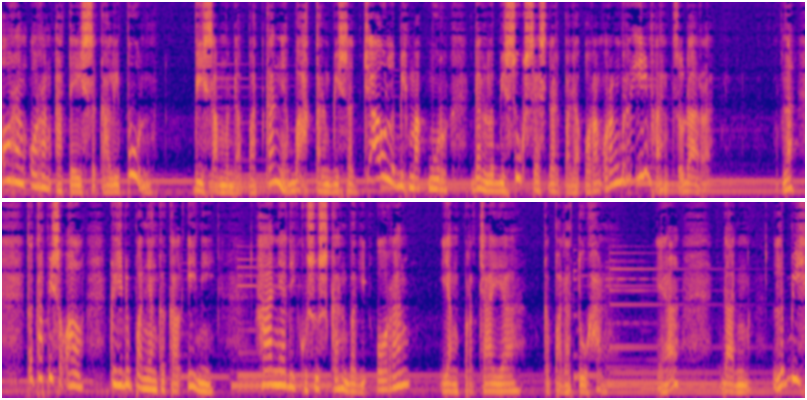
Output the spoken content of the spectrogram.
orang-orang ateis sekalipun bisa mendapatkannya, bahkan bisa jauh lebih makmur dan lebih sukses daripada orang-orang beriman, saudara. Nah, tetapi soal kehidupan yang kekal ini hanya dikhususkan bagi orang yang percaya kepada Tuhan. Ya. Dan lebih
